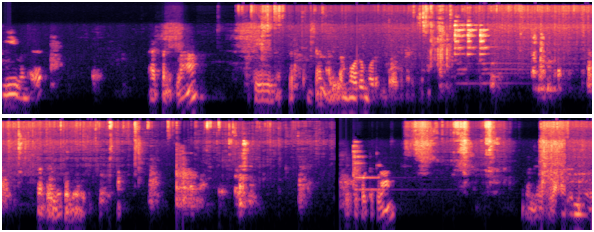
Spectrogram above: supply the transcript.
கீ வந்து ஆட் பண்ணிக்கலாம். தேவையான நல்ல மொறு மொறு கிடைக்கும் கொஞ்சம் வச்சுக்கலாம். உப்பு போட்டுக்கலாம். வெங்காயத்தில் அருமையாக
